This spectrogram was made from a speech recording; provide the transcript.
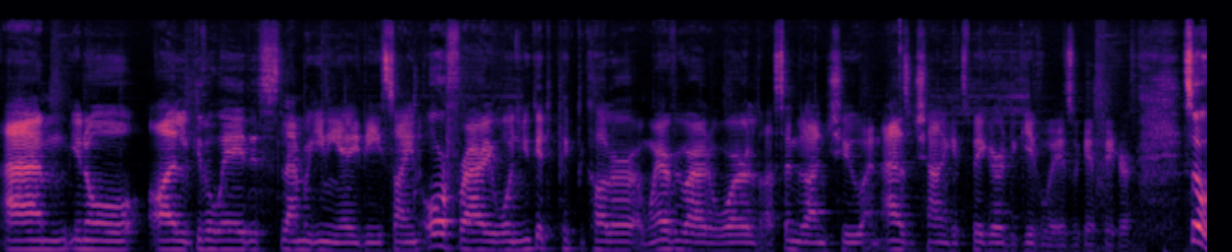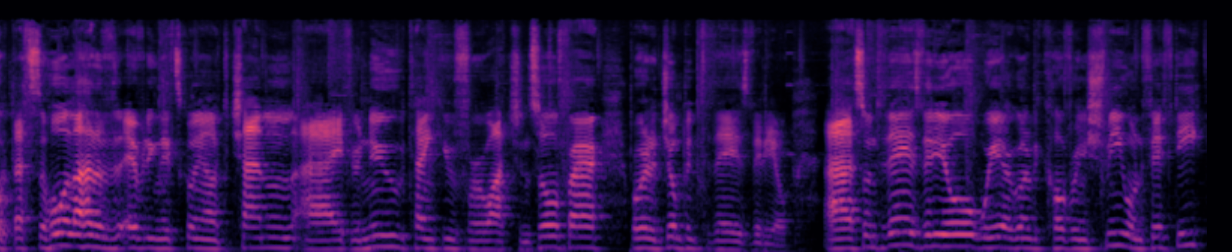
Um, you know, I'll give away this Lamborghini LED sign or Ferrari one. You get to pick the color, and wherever you are in the world, I'll send it on to you. And as the channel gets bigger, the giveaways will get bigger. So that's the whole lot of everything that's going on with the channel. Uh, if you're new, thank you for watching so far. We're going to jump into today's video. Uh, so in today's video, we are going to be covering Shmee 150.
